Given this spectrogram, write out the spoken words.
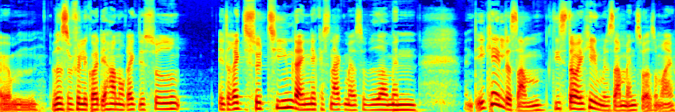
Øhm, jeg ved selvfølgelig godt, at jeg har nogle rigtig søde, et rigtig sødt team derinde, jeg kan snakke med og så videre, men, men det er ikke helt det samme. De står ikke helt med det samme ansvar som mig.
